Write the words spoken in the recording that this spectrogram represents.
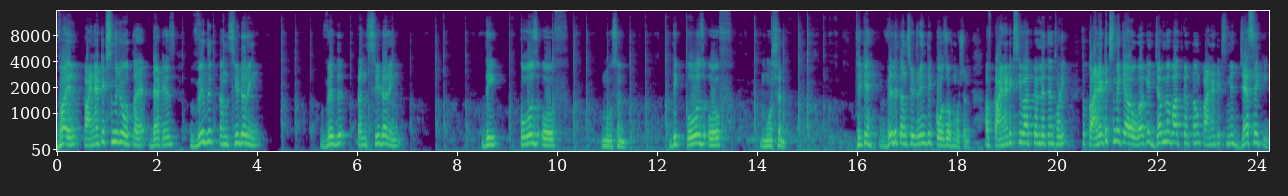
while kinetics में जो होता है that is with considering with considering the cause of motion. The cause of motion. ठीक है? With considering the of motion अब काइनेटिक्स की बात कर लेते हैं थोड़ी। तो काइनेटिक्स में क्या होगा कि जब मैं बात करता हूँ काइनेटिक्स में जैसे कि,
